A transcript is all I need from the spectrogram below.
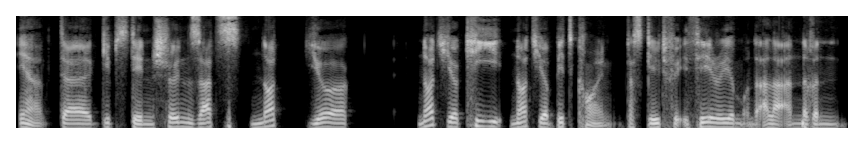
Ja, da gibt's den schönen Satz, not your, not your key, not your Bitcoin. Das gilt für Ethereum und alle anderen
